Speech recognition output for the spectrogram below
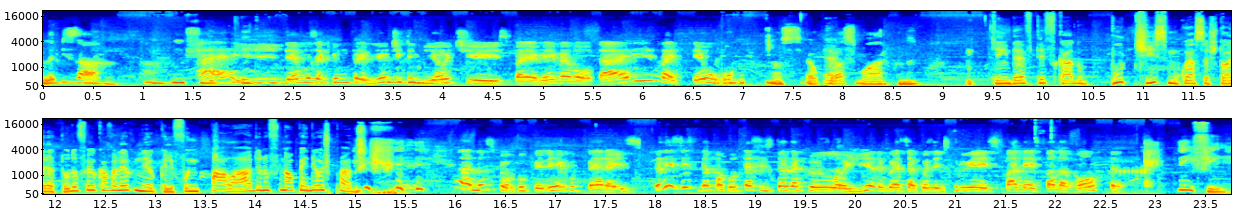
Ela é bizarra. Enfim. Ah, é, e temos aqui um preview de que Symbionte Spider-Man vai voltar e vai ter o Hulk. Nossa, é o próximo arco, né? Quem deve ter ficado putíssimo com essa história toda foi o Cavaleiro Negro, que ele foi empalado e no final perdeu a espada. Ah, não se preocupe, ele recupera isso. Eu nem sei se dá pra contar essa história da cronologia, né, com essa coisa de destruir a espada e a espada volta. Enfim,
